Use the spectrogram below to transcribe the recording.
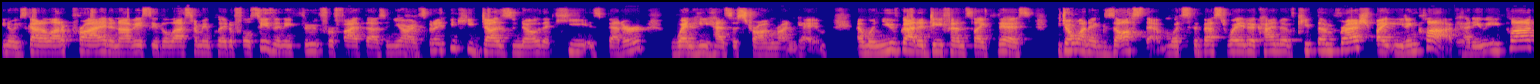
you know he's got a lot of pride. And obviously, the last time he played a full season, he threw for 5,000 yards. But I think he does know that he is better when he has a strong run game. And when you've got a defense like this, you don't want to exhaust them. What's the best way to kind of keep them fresh? By eating clock. How do you eat clock?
